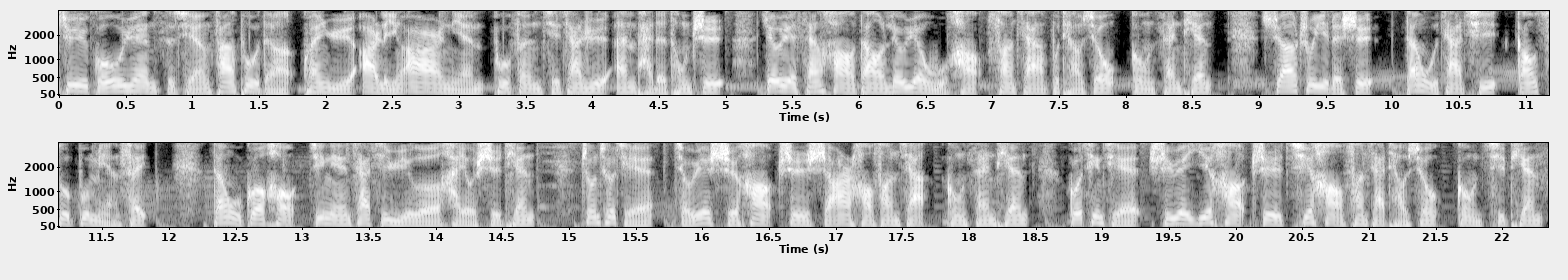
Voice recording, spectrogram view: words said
据国务院此前发布的关于二零二二年部分节假日安排的通知六月三号到六月五号放假不调休共三天。需要注意的是端午假期高速不免费端午过后今年假期余额还有十天。中秋节九月十号至十二号放假共三天。国庆节十月一号至七号放假调休共七天。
